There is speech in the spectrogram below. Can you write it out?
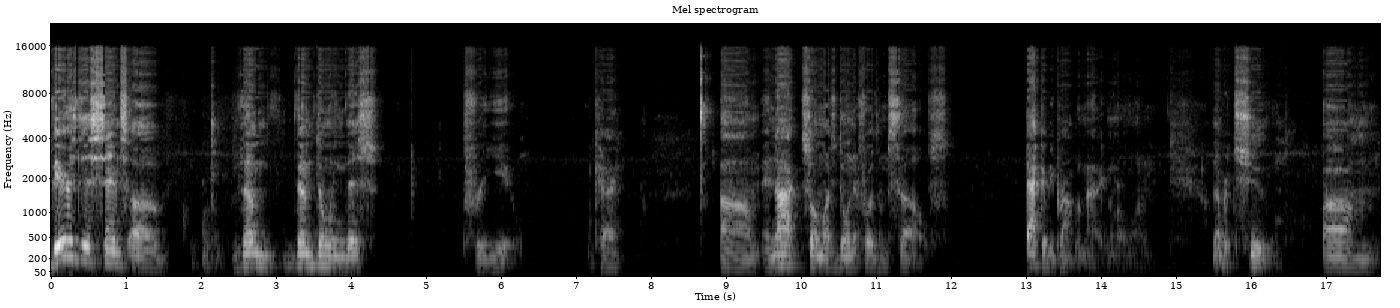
there's this sense of them them doing this for you okay? Um, and not so much doing it for themselves. That could be problematic number one. Number two um,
